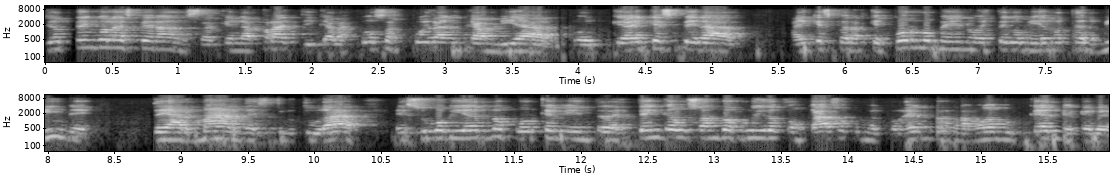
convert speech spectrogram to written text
yo tengo la esperanza que en la práctica las cosas puedan cambiar, porque hay que esperar hay que esperar que por lo menos este gobierno termine de armar, de estructurar en su gobierno, porque mientras estén causando ruido con casos como el, por ejemplo, Ramón Bukele, que le,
